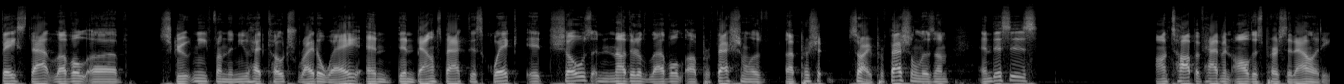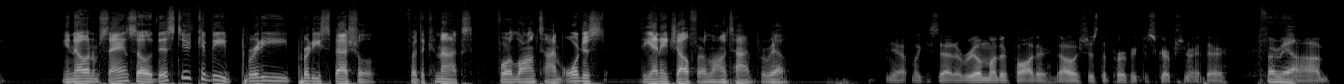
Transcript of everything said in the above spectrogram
face that level of scrutiny from the new head coach right away and then bounce back this quick, it shows another level of professionalism. Uh, sorry, professionalism, and this is on top of having all this personality. You know what I'm saying? So this dude could be pretty pretty special for the Canucks for a long time, or just the NHL for a long time, for real. Yeah, like you said, a real mother father. That was just the perfect description right there. For real. Um,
